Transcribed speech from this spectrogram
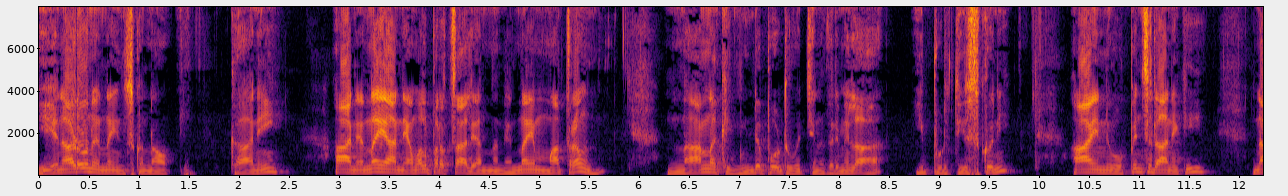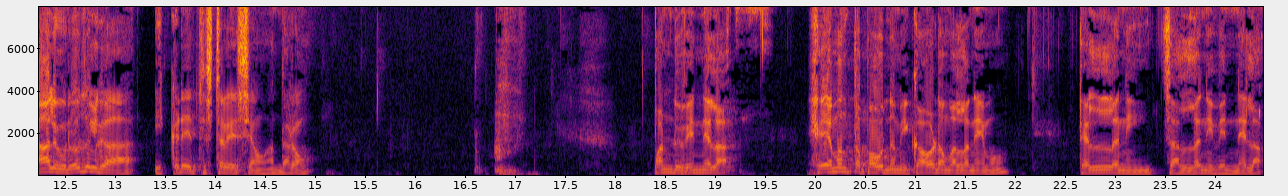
ఏనాడో నిర్ణయించుకున్నాం. కానీ ఆ నిర్ణయాన్ని అమలుపరచాలి అన్న నిర్ణయం మాత్రం నాన్నకి గుండెపోటు వచ్చిన దరిమిలా ఇప్పుడు తీసుకొని ఆయన్ని ఒప్పించడానికి నాలుగు రోజులుగా ఇక్కడే తిష్ట వేశాం అందరం. పండు వెన్నెల హేమంత పౌర్ణమి కావడం వల్లనేమో తెల్లని చల్లని వెన్నెల.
